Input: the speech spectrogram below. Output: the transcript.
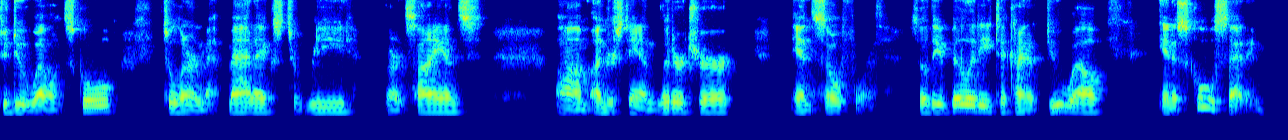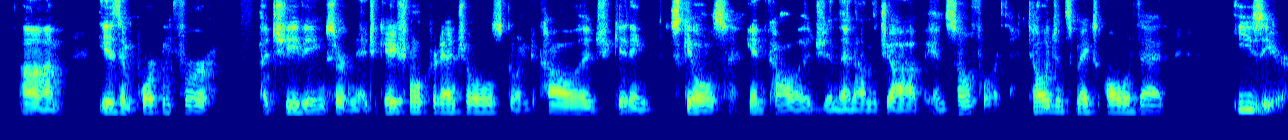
to do well in school, to learn mathematics, to read, learn science, um, understand literature, and so forth. So the ability to kind of do well in a school setting um, is important for achieving certain educational credentials, going to college, getting skills in college and then on the job, and so forth. Intelligence makes all of that easier.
